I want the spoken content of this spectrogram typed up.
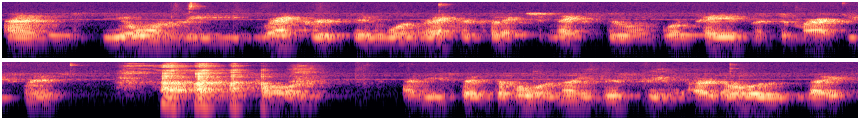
and the only records in one record collection next to him were Pavement and Marky Smith. Uh, and. And he spent the whole night listening, or the whole, like,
